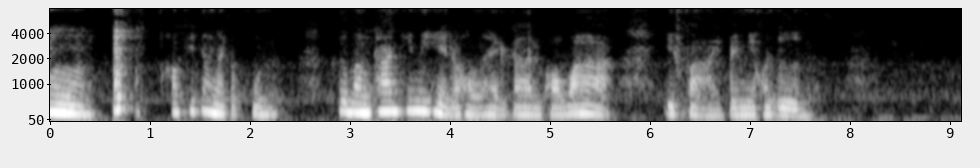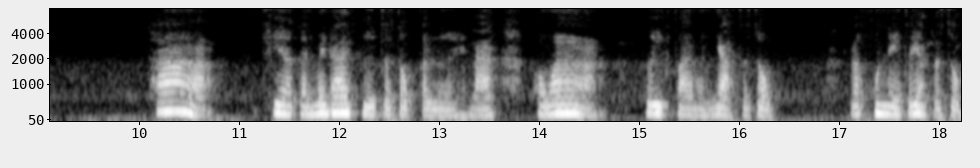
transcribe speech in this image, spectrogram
ืม เขาคิดอย่างไรกับคุณ คือบางท่านที่มีเหตุระหองแหงกันเพราะว่าอีกฝ่ายไปมีคนอื่น ถ้าเคลียร์กันไม่ได้คือจะจบกันเลยนะ เพราะว่าคืออีกฝ่ายเหมือนอยากจะจบ แล้วคุณเองก็อยากจะจบ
